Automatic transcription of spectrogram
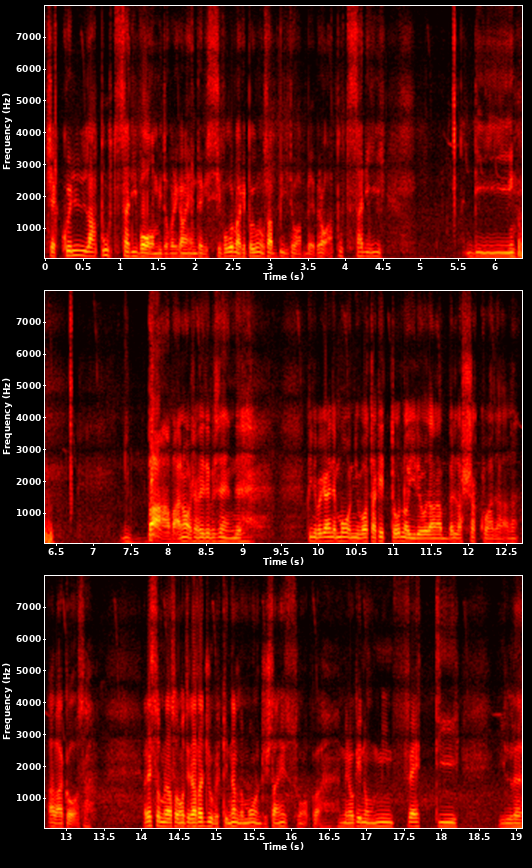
c'è quella puzza di vomito praticamente che si forma, che poi uno si abitua, vabbè, però la puzza di, di, di bava, no? Ci avete presente? Quindi praticamente ogni volta che torno gli devo dare una bella sciacquata alla, alla cosa. Adesso me la sono tirata giù perché intanto non ci sta nessuno qua, a meno che non mi infetti il,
